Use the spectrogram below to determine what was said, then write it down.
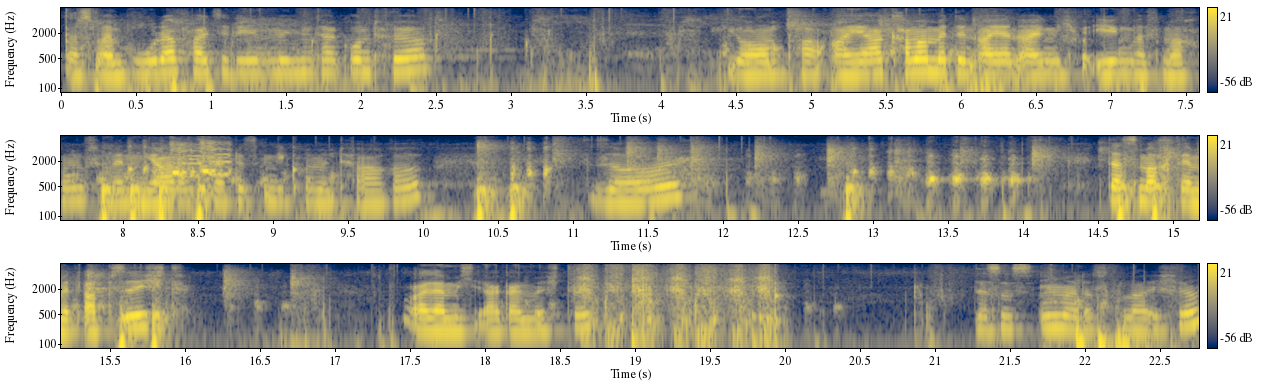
Das ist mein Bruder, falls ihr den im Hintergrund hört. Ja, ein paar Eier. Kann man mit den Eiern eigentlich irgendwas machen? Wenn ja, dann schreibt es in die Kommentare. So. Das macht er mit Absicht. Weil er mich ärgern möchte. Das ist immer das gleiche.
